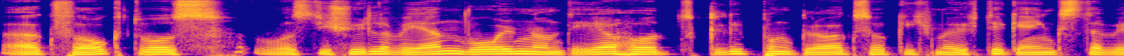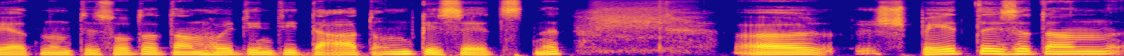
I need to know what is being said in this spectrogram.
gefragt, was, was die Schüler werden wollen und er hat klipp und klar gesagt, ich möchte Gangster werden und das hat er dann halt in die Tat umgesetzt. Nicht? Später ist er dann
